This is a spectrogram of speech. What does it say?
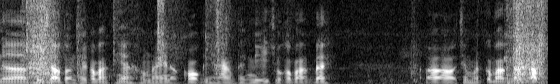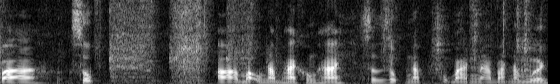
uh, kính chào toàn thể các bác nha Hôm nay là có cái hàng thanh lý cho các bác đây. Uh, Trước mặt các bác là cặp uh, súp uh, Mẫu năm 2002 Sử dụng nắp cụ bát là bát 50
